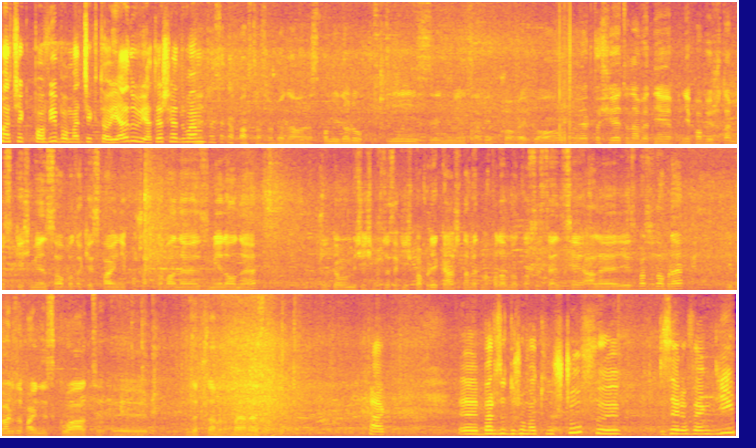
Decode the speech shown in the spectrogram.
Maciek powie, bo Maciek to jadł, ja też jadłam. to jest taka pasta zrobiona z pomidorów i z mięsa wieprzowego. Jak to się je, to nawet nie, nie powie, że tam jest jakieś mięso, bo takie jest fajnie poszatkowane, zmielone. Tylko myśleliśmy, że to jest jakiś paprykarz, nawet ma podobną konsystencję, ale jest bardzo dobre i bardzo fajny skład. Yy, zaczynam z majonezu. Tak. E, Bardzo dużo ma tłuszczów, e, zero węgli.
